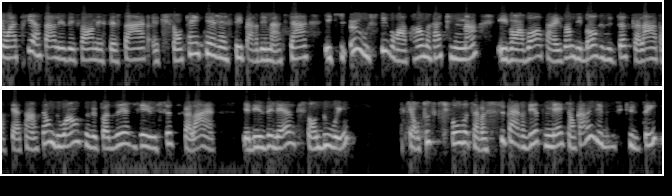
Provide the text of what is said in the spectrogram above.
qui ont appris à faire les efforts nécessaires, euh, qui sont intéressés par des matières et qui, eux aussi, vont apprendre rapidement et vont avoir, par exemple, des bons résultats scolaires. Parce qu'attention, douance ne veut pas dire réussite scolaire. Il y a des élèves qui sont doués, qui ont tout ce qu'il faut, ça va super vite, mais qui ont quand même des difficultés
